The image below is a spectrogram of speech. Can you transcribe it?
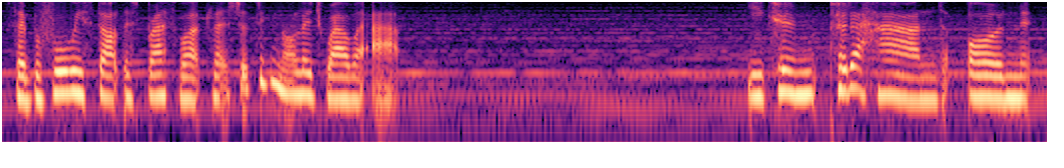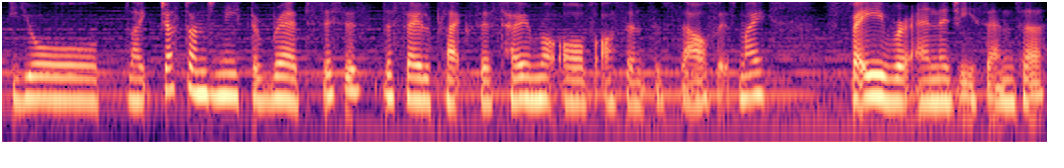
So, before we start this breath work, let's just acknowledge where we're at. You can put a hand on your, like just underneath the ribs. This is the solar plexus, home of our sense of self. It's my favorite energy center.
